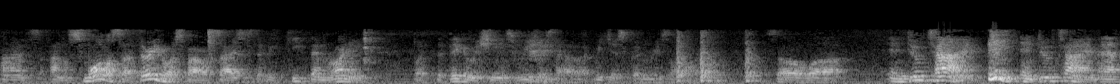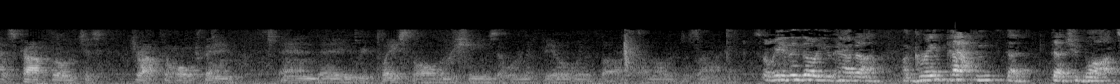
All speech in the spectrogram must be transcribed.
on, on the smaller side, 30 horsepower sizes, that we keep them running. But the bigger machines, we just have, we just couldn't resolve. So, uh, in due time, in due time, Atlas Copco just dropped the whole thing, and they replaced all the machines that were in the field with uh, another design. So even though you had a, a great patent that, that you bought,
